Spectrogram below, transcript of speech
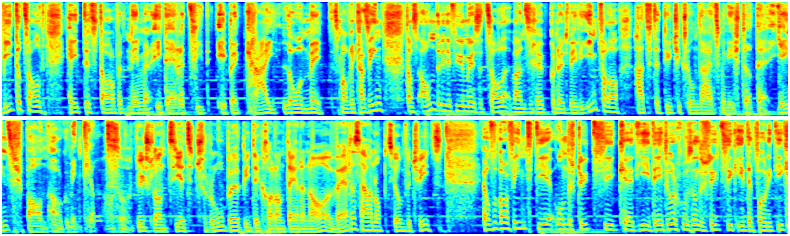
weiterzahlt, hätten die Arbeitnehmer in dieser Zeit eben keinen Lohn mehr. Das macht keinen Sinn, dass andere dafür müssen zahlen, wenn sich jemand nicht will impfen lassen, hat der deutsche Gesundheitsminister Jens Spahn argumentiert. Also Deutschland zieht die Schrauben bei der Quarantäne an. Wäre das auch eine Option für die Schweiz? Ja, offenbar findet die Unterstützung, äh, die Idee durchaus Unterstützung in der Politik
